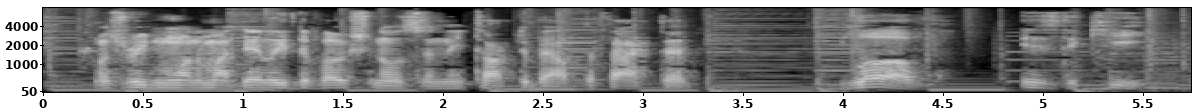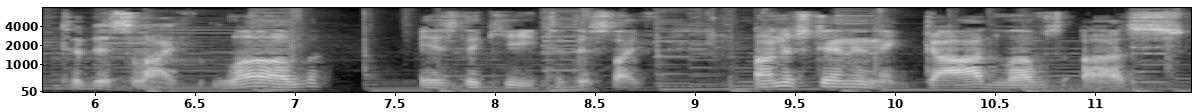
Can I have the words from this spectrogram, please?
I was reading one of my daily devotionals and they talked about the fact that love is the key to this life. Love is the key to this life. Understanding that God loves us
